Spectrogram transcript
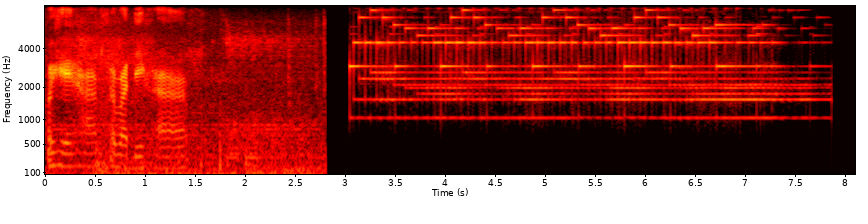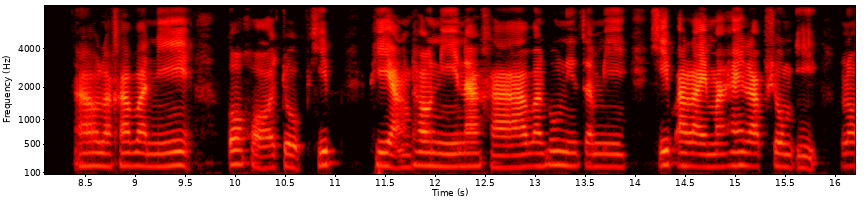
โอเคครับ สวัสดีครับ เอาละครับ วันนี้ก็ขอจบคลิปเพียงเท่านี้นะคะ วันพรุ่งนี้จะมีคลิปอะไรมาให้รับชมอีก รอ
